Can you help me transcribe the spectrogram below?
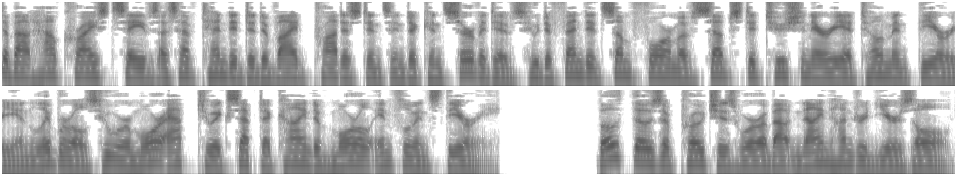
about how Christ saves us have tended to divide Protestants into conservatives who defended some form of substitutionary atonement theory and liberals who were more apt to accept a kind of moral influence theory. Both those approaches were about 900 years old.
